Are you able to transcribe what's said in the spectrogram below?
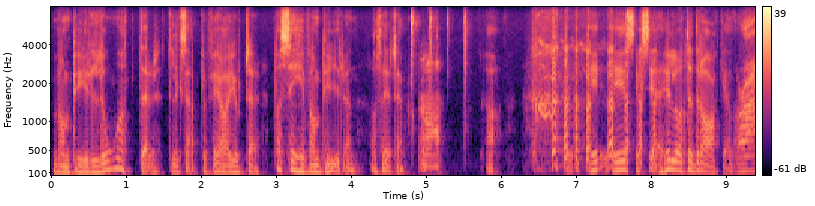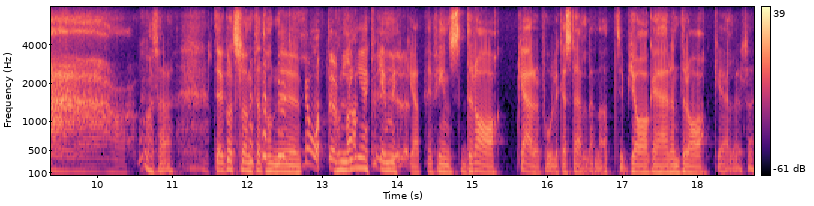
vampyr låter till exempel. För jag har gjort så här, vad säger vampyren? Och så är det så här, Ja. ja. Det, det är succé. Hur låter draken? Och så här. Det har gått så långt att hon hon leker mycket att det finns drakar på olika ställen. Att typ jag är en drake eller så.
